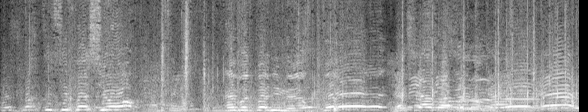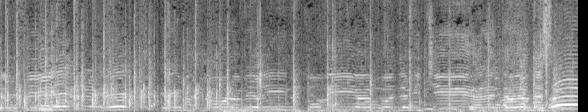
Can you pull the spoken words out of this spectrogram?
Votre participation et votre bonne humeur. Merci à vous. Et maintenant, la mairie nous convie à un pot d'amitié à l'intérieur de la salle.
